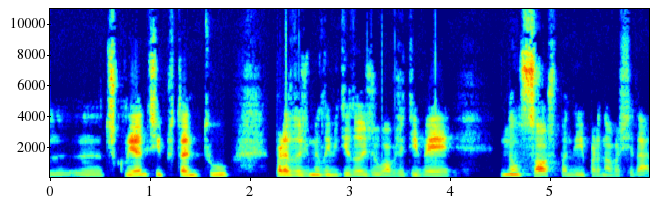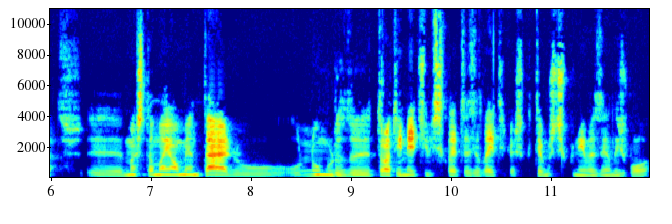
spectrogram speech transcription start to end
uh, dos clientes e, portanto, para 2022 o objetivo é não só expandir para novas cidades, eh, mas também aumentar o, o número de trotinetes e bicicletas elétricas que temos disponíveis em Lisboa.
